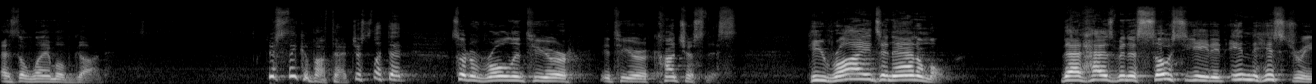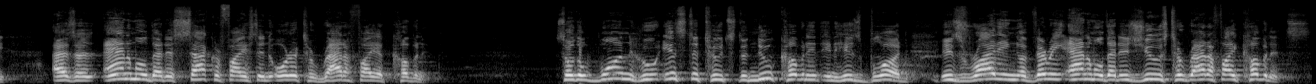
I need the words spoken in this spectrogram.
as the Lamb of God. Just think about that. Just let that sort of roll into your, into your consciousness. He rides an animal that has been associated in history as an animal that is sacrificed in order to ratify a covenant. So the one who institutes the new covenant in his blood is riding a very animal that is used to ratify covenants.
